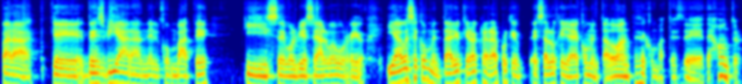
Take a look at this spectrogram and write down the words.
para que desviaran el combate y se volviese algo aburrido. Y hago ese comentario, quiero aclarar porque es algo que ya he comentado antes de combates de, de Hunter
